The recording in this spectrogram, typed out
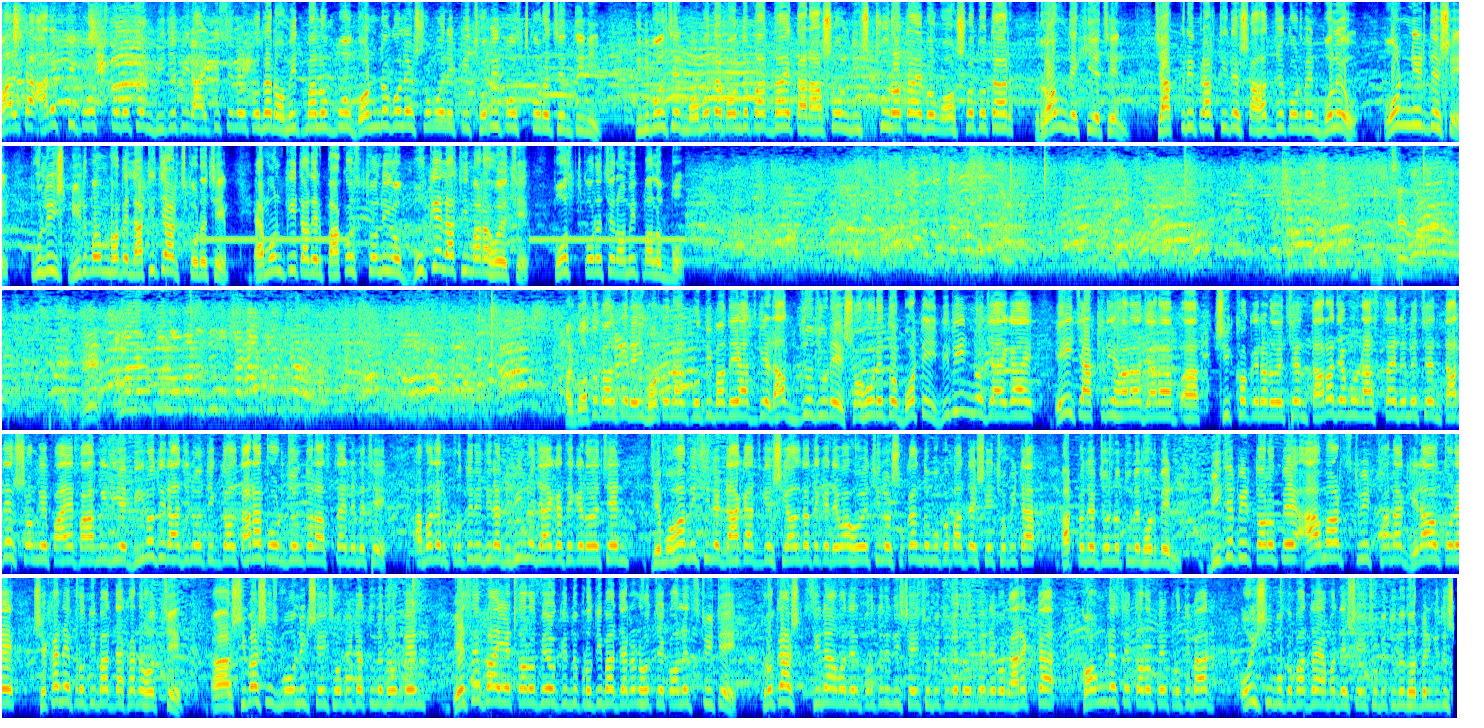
পাল্টা আরেকটি পোস্ট করেছেন বিজেপির আইটি সেলের প্রধান অমিত মালব্য। গণ্ডগোলের সময়ের একটি ছবি পোস্ট করেছেন তিনি। তিনি বলছেন, মমতা বন্দ্যোপাধ্যায় তার আসল নিষ্ঠুরতা এবং অসততার রং দেখিয়েছেন। চাকরি প্রার্থীদের সাহায্য করবেন বলেও ওর নির্দেশে পুলিশ নির্মমভাবে লাঠিচার্জ করেছে। এমনকি তাদের পাকস্থলী ও বুকে লাথি মারা হয়েছে, পোস্ট করেছেন অমিত মালব্য। আর গতকালকের এই ঘটনার প্রতিবাদে আজকে রাজ্য জুড়ে, শহরে তো বটেই, বিভিন্ন জায়গায় এই চাকরিহারা যারা শিক্ষকেরা রয়েছেন, তারা যেমন রাস্তায় নেমেছেন, তাদের সঙ্গে পায়ে পা মিলিয়ে বিরোধী রাজনৈতিক দল তারা পর্যন্ত রাস্তায় নেমেছে। আমাদের প্রতিনিধিরা বিভিন্ন জায়গা থেকে রয়েছেন, যে মহামিছিলের ডাক আজকে শিয়ালদা থেকে দেওয়া হয়েছিল। সুকান্ত মুখোপাধ্যায় সেই ছবিটা আপনাদের জন্য তুলে ধরবেন। বিজেপির তরফে আমার স্ট্রিট থানা ঘেরাও করে সেখানে প্রতিবাদ দেখানো হচ্ছে। শিবাশিস মৌলিক সেই ছবিটা তুলে ধরবেন। এসএফআই এর তরফেও কিন্তু প্রতিবাদ জানানো হচ্ছে কলেজ স্ট্রিটে। প্রকাশ সিনহা আমাদের প্রতিনিধি সেই ছবি তুলে ধরবেন এবং আরেকটা কংগ্রেসের তরফে প্রতিবাদ ঐশী মুখোপাধ্যায় আমাদের সেই ছবি তুলে ধরবেন। কিন্তু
